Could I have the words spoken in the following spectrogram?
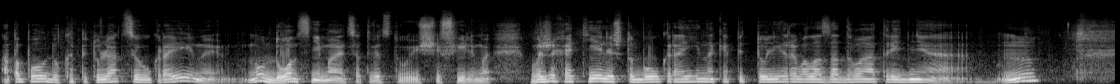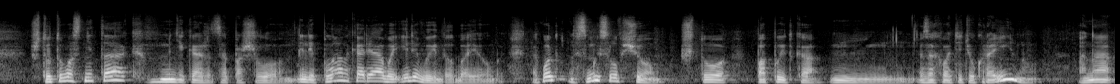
А по поводу капитуляции Украины, ну, Дон снимает соответствующие фильмы. Вы же хотели, чтобы Украина капитулировала за 2-3 дня. Что-то у вас не так, мне кажется, пошло. Или план корявый, или вы долбоебы. Так вот, смысл в чем? Что попытка м- захватить Украину она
